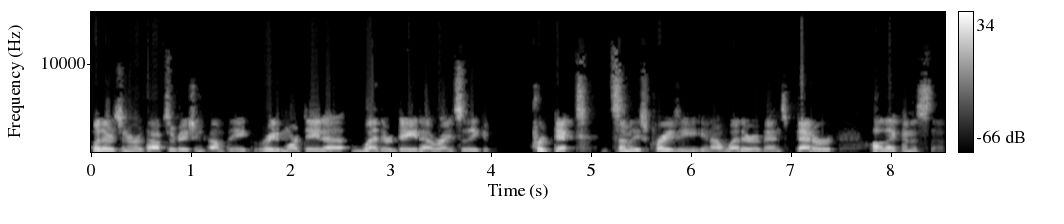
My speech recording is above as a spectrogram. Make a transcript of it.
whether it's an Earth observation company, creating more data, weather data, right? So they could predict some of these crazy, you know, weather events better, all that kind of stuff.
